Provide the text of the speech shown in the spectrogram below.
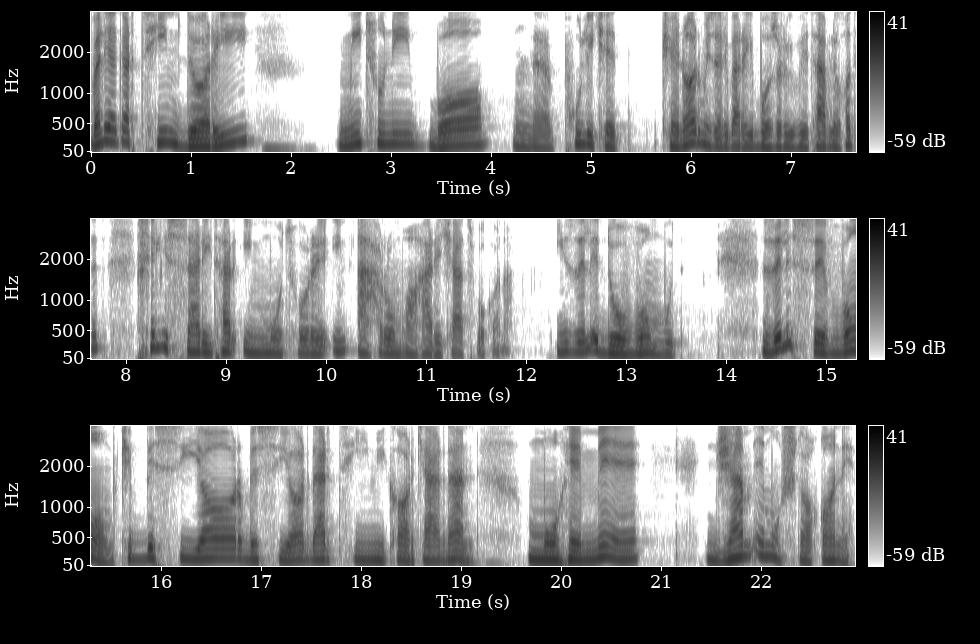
ولی اگر تیم داری می‌تونی با پولی که کنار می‌ذاری برای بازاریابی تبلیغاتت خیلی سریعتر این موتور این اهرم ها حرکت بکنن. این زل دوم بود. زل سوم که بسیار بسیار در تیمی کار کردن مهمه جمع مشتاقانه.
